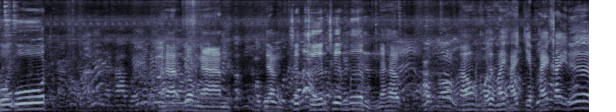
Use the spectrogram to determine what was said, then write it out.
อูอูด นะฮะร่วมงานอย่างซึกคืนชื่นมื่นนะครับ เอาขอให้หายเจ็บหายไข้เด้อ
